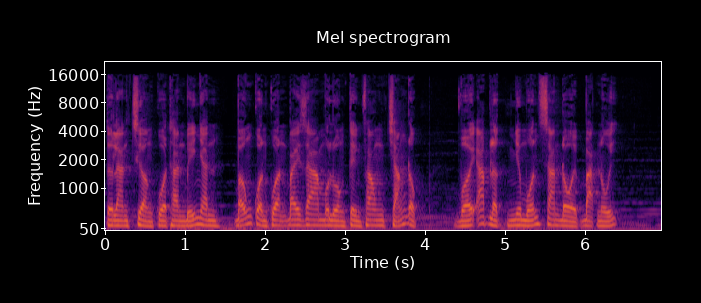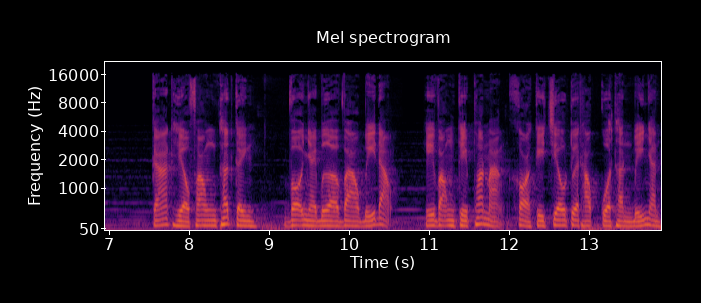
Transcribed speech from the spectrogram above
từ làn trường của thần bí nhân, Bỗng quần cuộn bay ra một luồng kình phong trắng đục Với áp lực như muốn san đồi bạt núi. Cát hiểu phong thất kinh, Vội nhảy bừa vào bí đạo, Hy vọng kịp thoát mạng khỏi kỳ chiêu tuyệt học của thần bí nhân.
